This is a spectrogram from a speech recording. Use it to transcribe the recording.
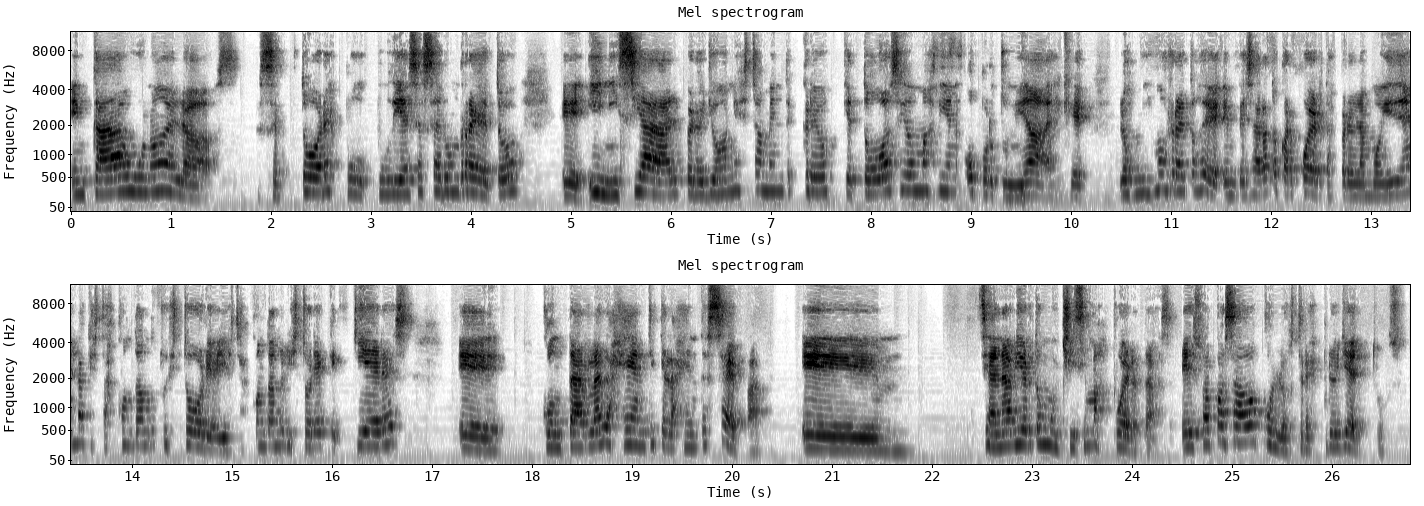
en cada uno de los sectores pudiese ser un reto eh, inicial, pero yo honestamente creo que todo ha sido más bien oportunidades, que los mismos retos de empezar a tocar puertas, pero en la medida en la que estás contando tu historia y estás contando la historia que quieres eh, contarle a la gente y que la gente sepa, eh, se han abierto muchísimas puertas. Eso ha pasado con los tres proyectos.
